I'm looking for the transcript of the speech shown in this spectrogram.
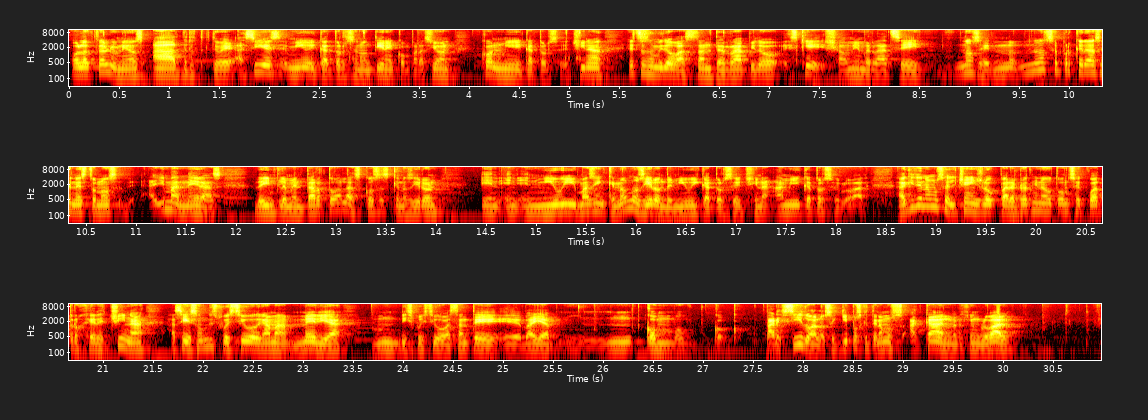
Hola, ¿qué tal? Bienvenidos a TV. Así es, MIUI 14 no tiene comparación con MIUI 14 de China. Este es un video bastante rápido. Es que Xiaomi en verdad se... No sé, no, sé por qué hacen esto. No hay maneras de implementar todas las cosas que nos dieron en, MIUI, más bien que no nos dieron de MIUI 14 de China a MIUI 14 global. Aquí tenemos el changelog para el Redmi Note 11 4G de China. Así es, un dispositivo de gama media, un dispositivo bastante, eh, vaya, mm, como parecido a los equipos que tenemos acá en la región global.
